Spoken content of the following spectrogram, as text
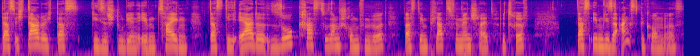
dass ich dadurch, dass diese Studien eben zeigen, dass die Erde so krass zusammenschrumpfen wird, was den Platz für Menschheit betrifft, dass eben diese Angst gekommen ist.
